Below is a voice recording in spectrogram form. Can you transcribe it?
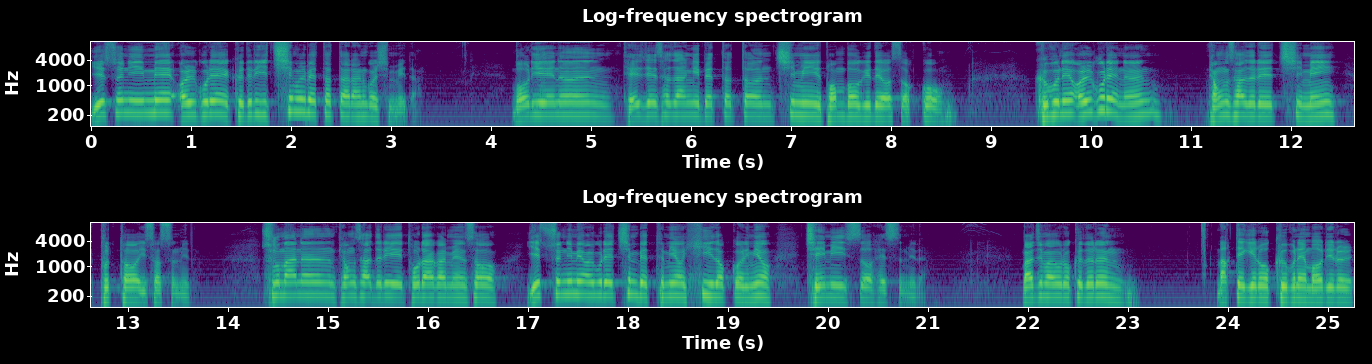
예수님의 얼굴에 그들이 침을 뱉었다라는 것입니다. 머리에는 대제사장이 뱉었던 침이 범벅이 되었었고 그분의 얼굴에는 병사들의 침이 붙어 있었습니다. 수많은 병사들이 돌아가면서 예수님의 얼굴에 침 뱉으며 희덕거리며 재미있어 했습니다. 마지막으로 그들은 막대기로 그분의 머리를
